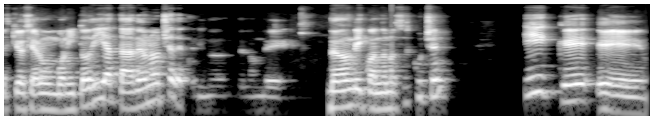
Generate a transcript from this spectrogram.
les quiero desear un bonito día, tarde o noche, dependiendo de dónde, de dónde y cuándo nos escuchen. Y que, eh,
